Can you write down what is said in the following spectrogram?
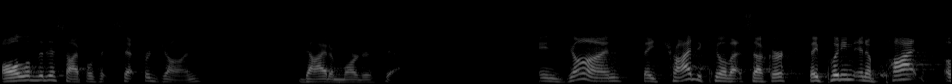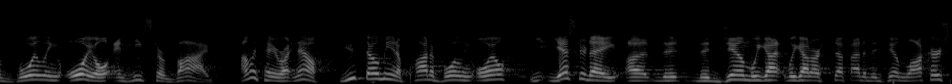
All of the disciples, except for John, died a martyr's death. And John, they tried to kill that sucker. They put him in a pot of boiling oil, and he survived. I'm going to tell you right now, you throw me in a pot of boiling oil. Y- yesterday, uh, the, the gym, we got, we got our stuff out of the gym lockers.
